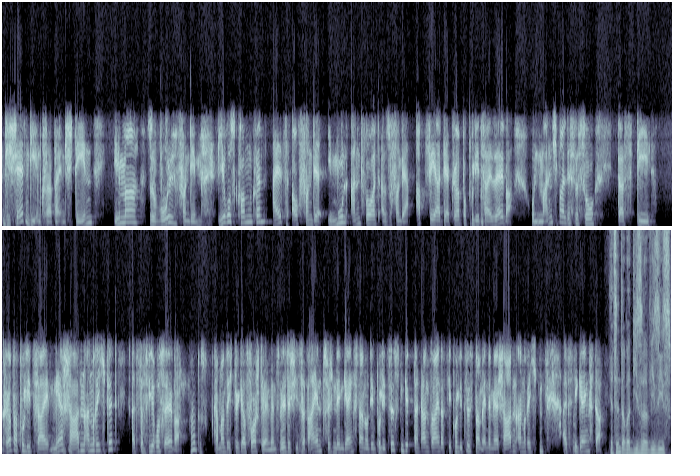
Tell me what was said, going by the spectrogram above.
die Schäden, die im Körper entstehen, immer sowohl von dem Virus kommen können, als auch von der Immunantwort, also von der Abwehr der Körperpolizei selber. Und manchmal ist es so, dass die Körperpolizei mehr Schaden anrichtet als das Virus selber. Das kann man sich durchaus vorstellen. Wenn es wilde Schießereien zwischen den Gangstern und den Polizisten gibt, dann kann sein, dass die Polizisten am Ende mehr Schaden anrichten als die Gangster. Jetzt sind aber diese, wie Sie es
